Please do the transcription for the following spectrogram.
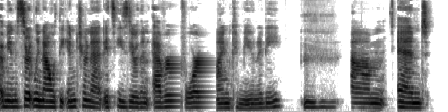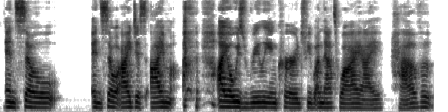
i mean certainly now with the internet it's easier than ever for find community mm-hmm. Um, and and so and so i just i'm i always really encourage people and that's why i have a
